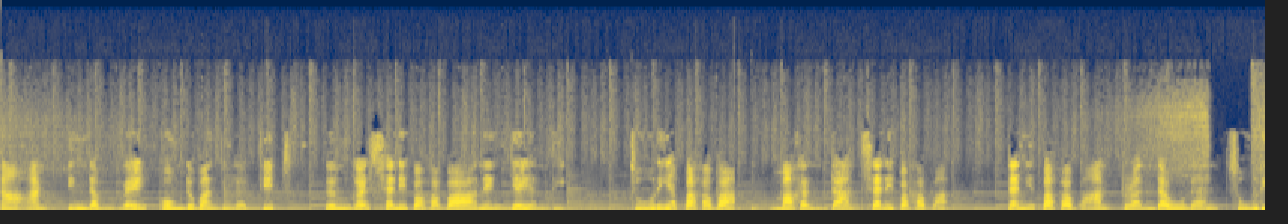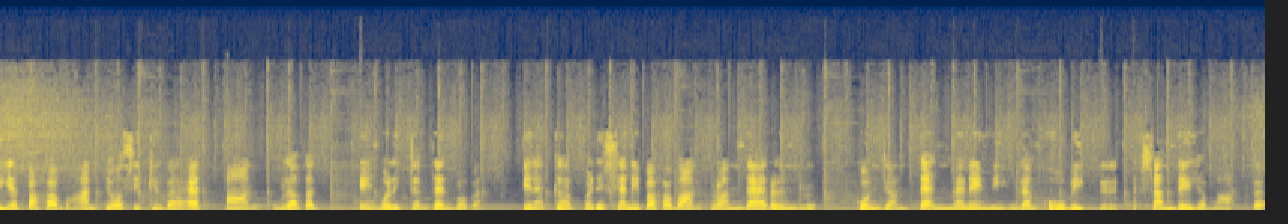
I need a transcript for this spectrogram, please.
நான் இந்த முறை கொண்டு வந்துள்ள டிப்ஸ் எங்கள் சனி பகவானின் ஜெயந்தி சூரிய பகவான் மகன்தான் சனி பகவான் சனி பகவான் பிறந்தவுடன் சூரிய பகவான் யோசிக்கிறார் உலகத்தை வெளிச்சம் தருபவர் எனக்கு எப்படி சனி பகவான் பிறந்தார் என்று கொஞ்சம் தன் மனைவியிடம் கோபித்து சந்தேகமாக.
